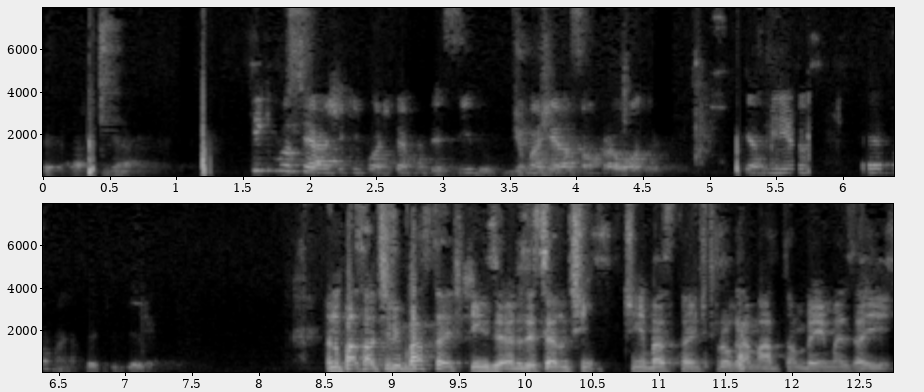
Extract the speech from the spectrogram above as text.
O que, que você acha que pode ter acontecido de uma geração para outra que as meninas não interessam mais por esse evento? Ano passado tive bastante 15 anos. Esse ano tinha, tinha bastante programado também, mas aí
